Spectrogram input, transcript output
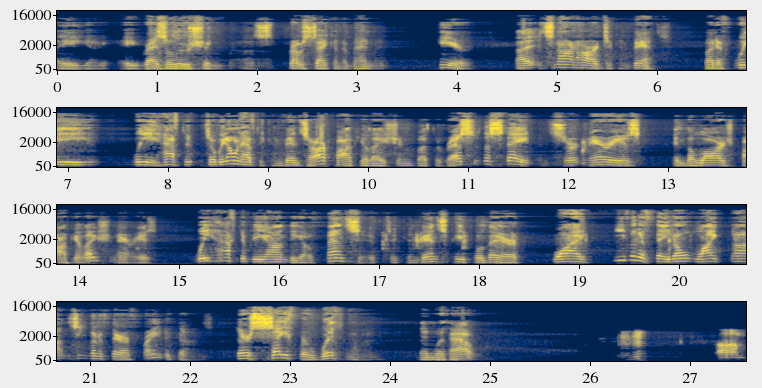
a, a resolution uh, pro Second Amendment here. Uh, it's not hard to convince. But if we we have to, so we don't have to convince our population, but the rest of the state in certain areas, in the large population areas, we have to be on the offensive to convince people there why, even if they don't like guns, even if they're afraid of guns, they're safer with one than without. Mm-hmm. Um,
